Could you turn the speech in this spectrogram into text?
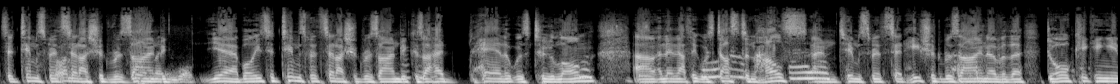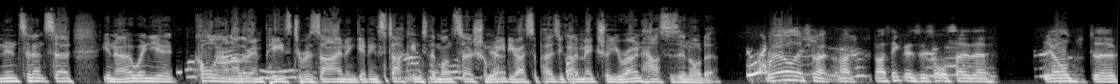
said Tim Smith said I should resign. Be- yeah, well, he said Tim Smith said I should resign because I had hair that was too long, uh, and then I think it was Dustin Halse and Tim Smith said he should resign over the door kicking in incident. So you know, when you're calling on other MPs to resign and getting stuck into them on social yeah. media, I suppose you've got to make sure your own house is in order. Well, that's right. I, I think there's also the the old uh,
